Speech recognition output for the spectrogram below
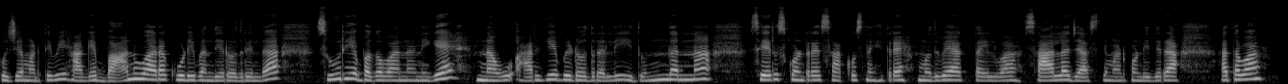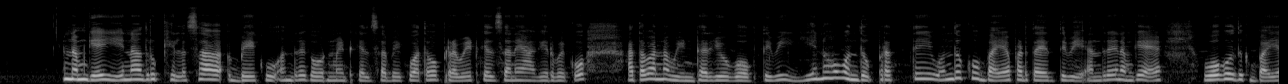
ಪೂಜೆ ಮಾಡ್ತೀವಿ. ಹಾಗೆ ಭಾನುವಾರ ಕೂಡಿ ಬಂದಿರೋದ್ರಿಂದ ಸೂರ್ಯ ಭಗವಾನನಿಗೆ ನಾವು ಆರ್ಗೆ ಬಿಡೋದ್ರಲ್ಲಿ ಇದೊಂದನ್ನು ಸೇರಿಸ್ಕೊಂಡ್ರೆ ಸಾಕು ಸ್ನೇಹಿತರೆ. ಮದುವೆ ಆಗ್ತಾ ಇಲ್ವಾ? ಸಾಲ ಜಾಸ್ತಿ ಮಾಡ್ಕೊಂಡಿದ್ದೀರಾ? ಅಥವಾ ನಮಗೆ ಏನಾದರೂ ಕೆಲಸ ಬೇಕು ಅಂದರೆ ಗೌರ್ಮೆಂಟ್ ಕೆಲಸ ಬೇಕು ಅಥವಾ ಪ್ರೈವೇಟ್ ಕೆಲಸನೇ ಆಗಿರಬೇಕು ಅಥವಾ ನಾವು ಇಂಟರ್ವ್ಯೂಗೆ ಹೋಗ್ತೀವಿ, ಏನೋ ಒಂದು ಪ್ರತಿ ಒಂದಕ್ಕೂ ಭಯ ಪಡ್ತಾ ಇರ್ತೀವಿ. ಅಂದರೆ ನಮಗೆ ಹೋಗೋದಕ್ಕೆ ಭಯ,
